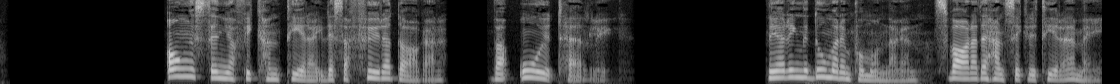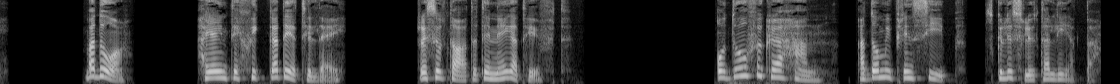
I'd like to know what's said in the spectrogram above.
Ångesten jag fick hantera i dessa fyra dagar var outhärdlig. När jag ringde domaren på måndagen svarade hans sekreterare mig. Vadå? Har jag inte skickat det till dig? Resultatet är negativt. Och då förklarade han att de i princip skulle sluta leta.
